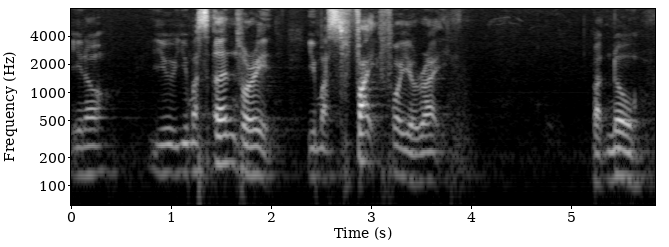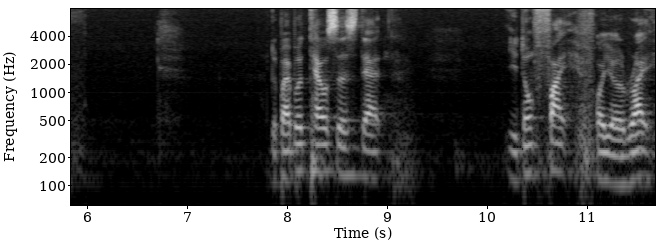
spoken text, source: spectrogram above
You know, you, you must earn for it. You must fight for your right. But no. The Bible tells us that you don't fight for your right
